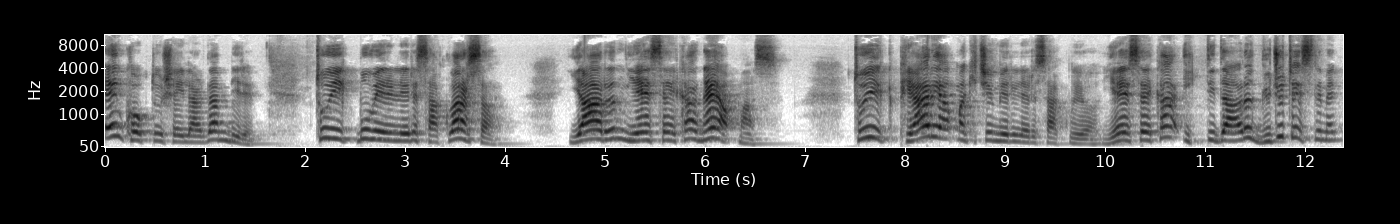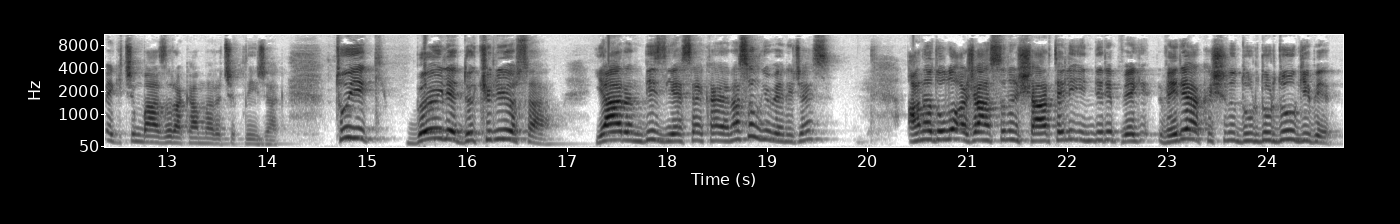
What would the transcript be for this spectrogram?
en korktuğu şeylerden biri. TÜİK bu verileri saklarsa yarın YSK ne yapmaz? TÜİK PR yapmak için verileri saklıyor. YSK iktidarı gücü teslim etmek için bazı rakamlar açıklayacak. TÜİK böyle dökülüyorsa yarın biz YSK'ya nasıl güveneceğiz? Anadolu Ajansı'nın şarteli indirip veri akışını durdurduğu gibi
